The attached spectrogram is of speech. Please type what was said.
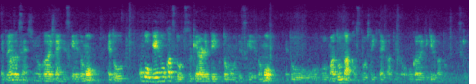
えっと、山崎選手にお伺いしたいんですけれども、えっと、今後芸能活動を続けられていくと思うんですけれども、えっとまあ、どんな活動をしていきたいかというのをお伺いできればと思うんですけど。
